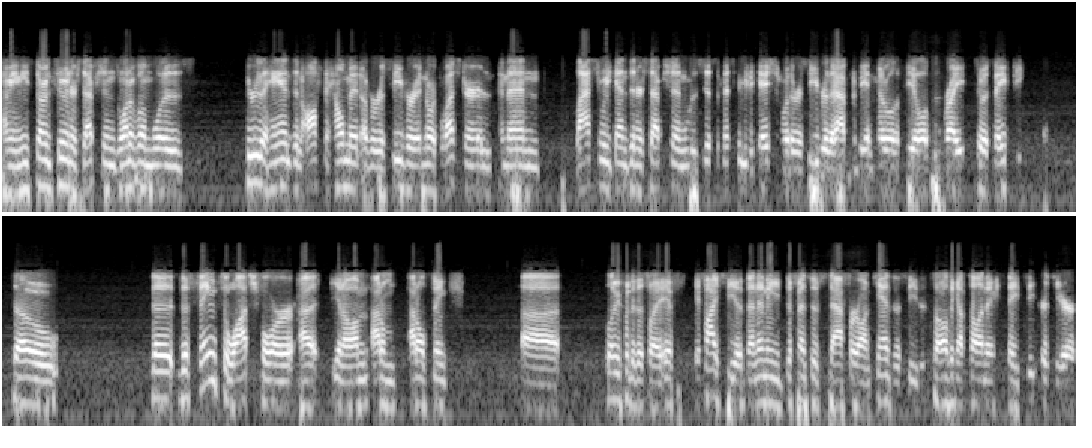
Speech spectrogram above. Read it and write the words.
I mean, he's thrown two interceptions. One of them was through the hands and off the helmet of a receiver at Northwestern, and then last weekend's interception was just a miscommunication with a receiver that happened to be in the middle of the field right to a safety. So the the thing to watch for, uh, you know, I'm, I don't I don't think. Uh, let me put it this way: if if I see it, then any defensive staffer on Kansas sees it. So I don't think I'm telling any state secrets here.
